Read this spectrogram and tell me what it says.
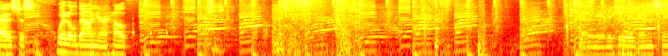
Guys just whittle down your health. Gonna need to heal again soon.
